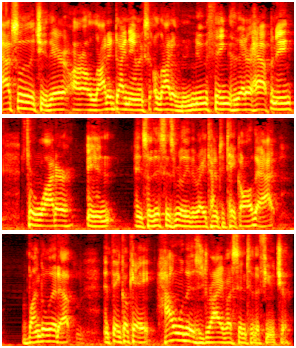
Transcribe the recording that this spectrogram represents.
absolutely true. There are a lot of dynamics, a lot of new things that are happening for water, and and so this is really the right time to take all that, bundle it up, mm-hmm. and think, okay, how will this drive us into the future?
